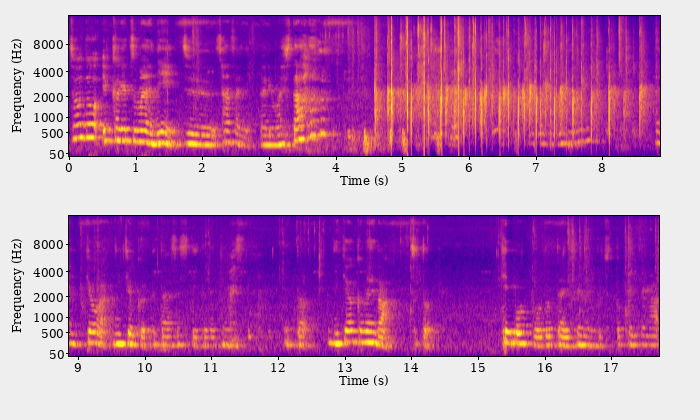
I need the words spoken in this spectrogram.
ちょうど1ヶ月前に13歳になりました。はい、今日は2曲歌わさせていただきます。えっと、2曲目がちょっと K-POP 踊ったりするので、ちょっとこいつが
